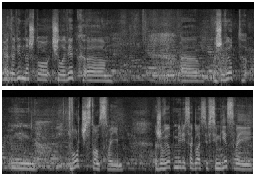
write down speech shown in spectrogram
Это видно, что человек э, э, живет э, творчеством своим, живет в мире согласия в семье своей.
